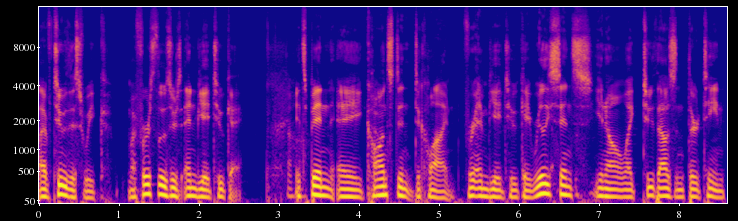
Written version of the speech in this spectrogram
I have two this week. My first loser is NBA 2K. Uh-huh. It's been a constant decline for NBA 2K, really since, you know, like 2013.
